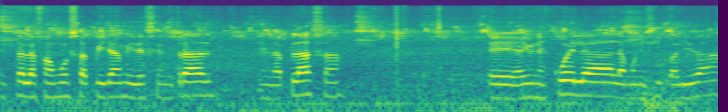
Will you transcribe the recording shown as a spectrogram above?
está la famosa pirámide central en la plaza, eh, hay una escuela, la municipalidad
